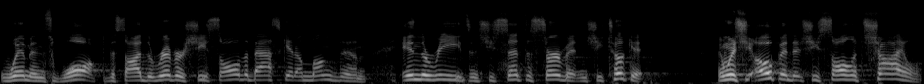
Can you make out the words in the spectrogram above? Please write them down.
women's walked beside the river, she saw the basket among them in the reeds. And she sent a servant, and she took it. And when she opened it, she saw a child.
